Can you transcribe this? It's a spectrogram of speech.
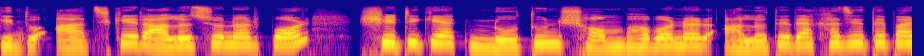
কিন্তু আজকের আলোচনার পর সেটিকে এক নতুন সম্ভাবনার আলোতে দেখা যেতে পারে।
